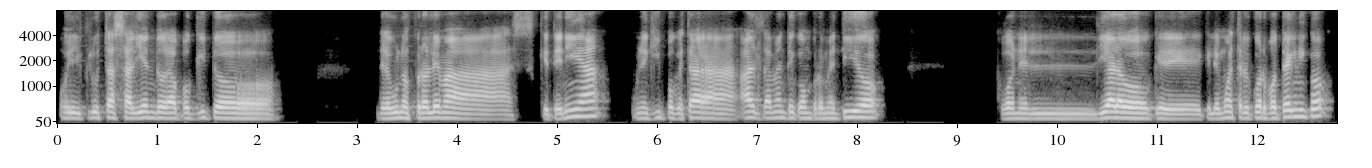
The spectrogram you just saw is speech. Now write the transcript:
Hoy el club está saliendo de a poquito de algunos problemas que tenía. Un equipo que está altamente comprometido con el diálogo que, le muestra el cuerpo técnico.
